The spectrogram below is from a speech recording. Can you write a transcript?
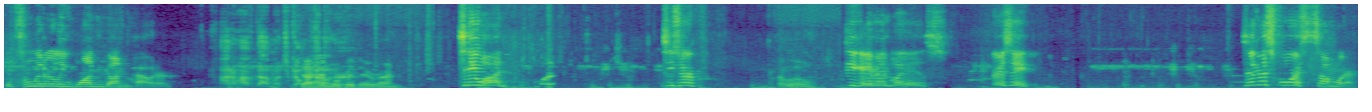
It's literally one gunpowder. I don't have that much Is that him over. There, Ryan? See one. What? See Zerp. Hello. See Game Man Blaze. Where is he? He's in this forest somewhere.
